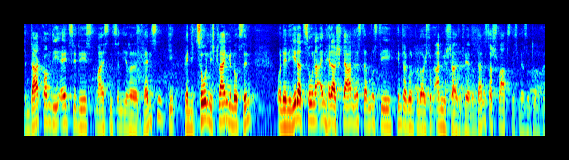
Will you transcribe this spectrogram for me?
Denn da kommen die LCDs meistens in ihre Grenzen. Die, wenn die Zonen nicht klein genug sind und in jeder Zone ein heller Stern ist, dann muss die Hintergrundbeleuchtung angeschaltet werden. Und dann ist das Schwarz nicht mehr so dunkel.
